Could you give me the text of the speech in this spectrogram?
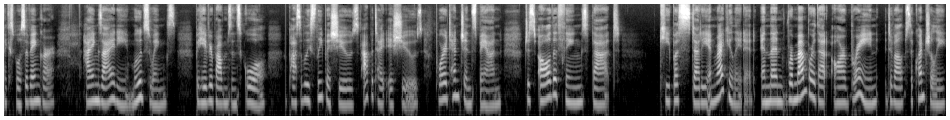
explosive anger, high anxiety, mood swings, behavior problems in school, possibly sleep issues, appetite issues, poor attention span, just all the things that keep us steady and regulated. And then remember that our brain develops sequentially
